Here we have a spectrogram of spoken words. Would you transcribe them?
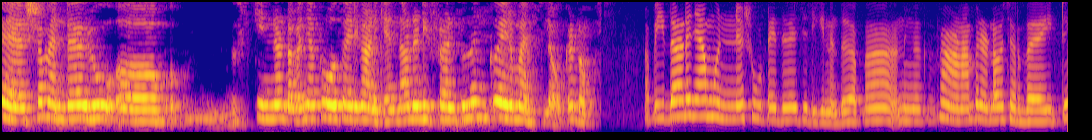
ശേഷം എന്റെ ഒരു സ്കിന്നുണ്ടല്ലോ ഞാൻ ക്ലോസ് ആയിട്ട് കാണിക്കാം. എന്താണ് ഡിഫറൻസ് നിങ്ങൾക്ക് വരും മനസ്സിലാവും കേട്ടോ. അപ്പോൾ ഇതാണ് ഞാൻ മുന്നേ ഷൂട്ട് ചെയ്ത് വെച്ചിരിക്കുന്നത്. അപ്പോൾ നിങ്ങൾക്ക് കാണാൻ പറ്റുണ്ടാവും ചെറുതായിട്ട്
